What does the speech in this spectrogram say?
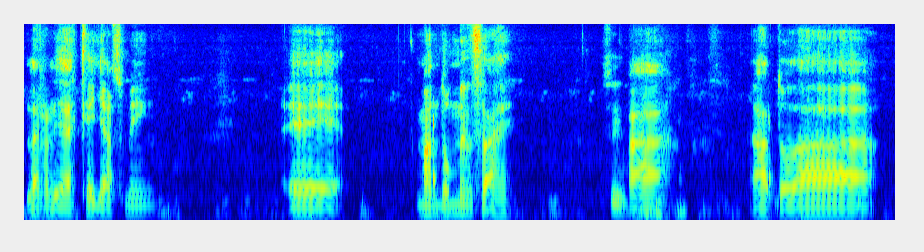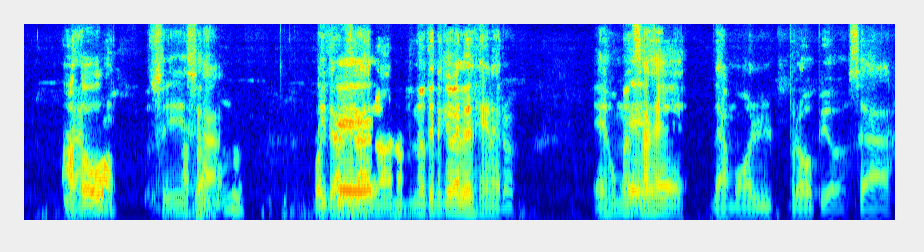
la realidad es que Jasmine eh, mandó un mensaje Sí. a, a toda. A todos. Sí, a o todo sea, literal, no, no- tiene que ver el género. Es Eh, un mensaje de amor propio, o sea,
